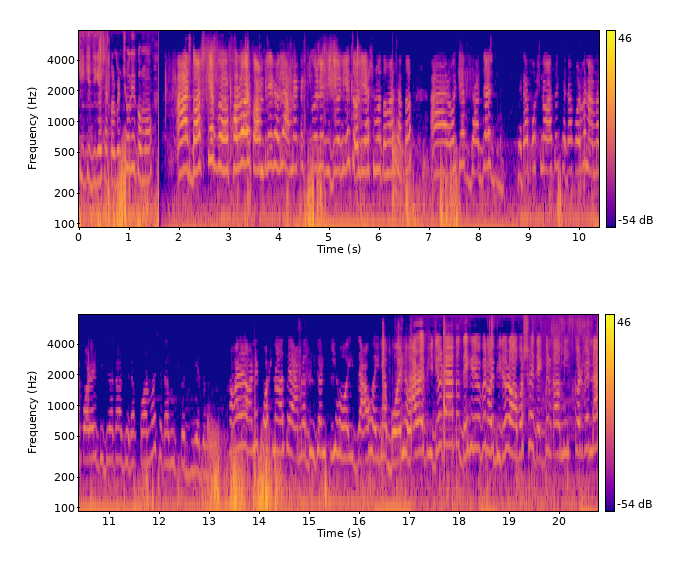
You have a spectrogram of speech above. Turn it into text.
কি কি জিজ্ঞাসা করবেন শোকে কমো। আর দশকে ফলোয়ার কমপ্লিট হলে আমরা একটা কিউএনএ ভিডিও নিয়ে চলে আসব তোমার সাথে। আর ওই যে যার যার যেটা প্রশ্ন আছে সেটা করবেন আমরা পরের ভিডিওটা যেটা করব সেটার উত্তর দিয়ে দেবো। সবাই অনেক প্রশ্ন আছে আমরা দুজন কি হই যাও হই না বোন হই। আর ওই ভিডিওটা তো দেখে নেবেন ওই ভিডিওটা অবশ্যই দেখবেন কাউ মিস করবেন না।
